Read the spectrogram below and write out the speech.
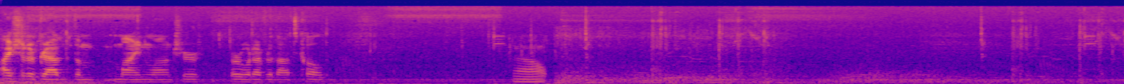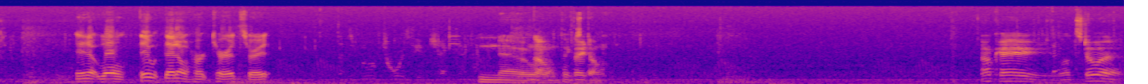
I should have grabbed the mine launcher, or whatever that's called. Oh. And it won't, they, they don't hurt turrets, right? Let's move towards the objective. No, I no, don't think they so. don't. Okay, let's do it.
